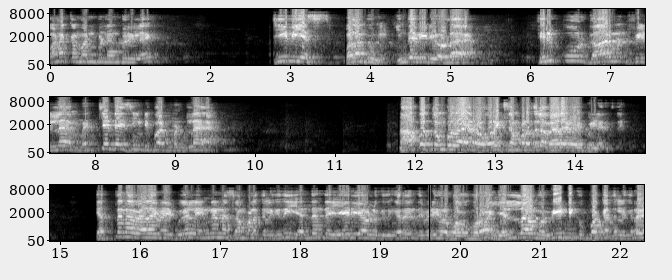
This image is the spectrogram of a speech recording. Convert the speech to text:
வணக்கம் அன்பு நண்பர்களே. ஜிவிஎஸ் வழங்கும் இந்த வீடியோல திருப்பூர் கார்மெண்ட் ஃபீல்ட்ல மெர்ச்சன்டைசிங் டிபார்ட்மெண்ட்ல நாற்பத்தொன்பதாயிரம் வரைக்கும் சம்பளத்துல வேலை வாய்ப்புகள் இருக்குது. எத்தனை வேலை வாய்ப்புகள் என்னென்ன சம்பளத்தில் இருக்குது எந்தெந்த ஏரியாவில் இருக்குதுங்கிறது இந்த வீடியோவில் பார்க்க போறோம். எல்லாம் உங்க வீட்டுக்கு பக்கத்துல இருக்கிற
